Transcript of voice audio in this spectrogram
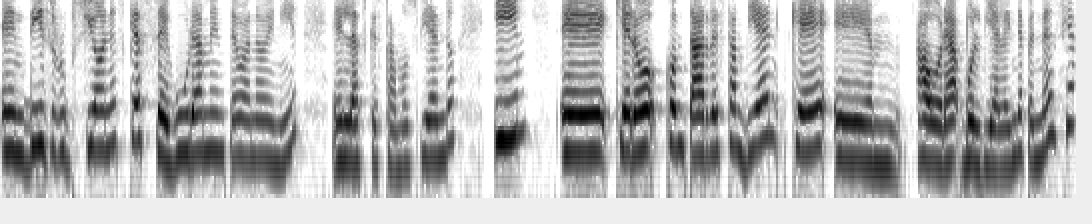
en disrupciones que seguramente van a venir, en las que estamos viendo. Y eh, quiero contarles también que em, ahora volví a la independencia,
